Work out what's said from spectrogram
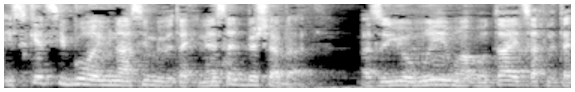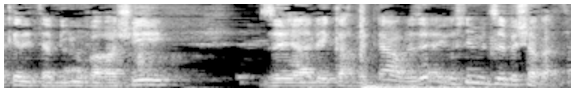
עסקי ציבור היו נעשים בבית הכנסת בשבת. אז היו אומרים רבותיי צריך לתקן את הביוב הראשי, זה יעלה כך וכך וזה, היו עושים את זה בשבת.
